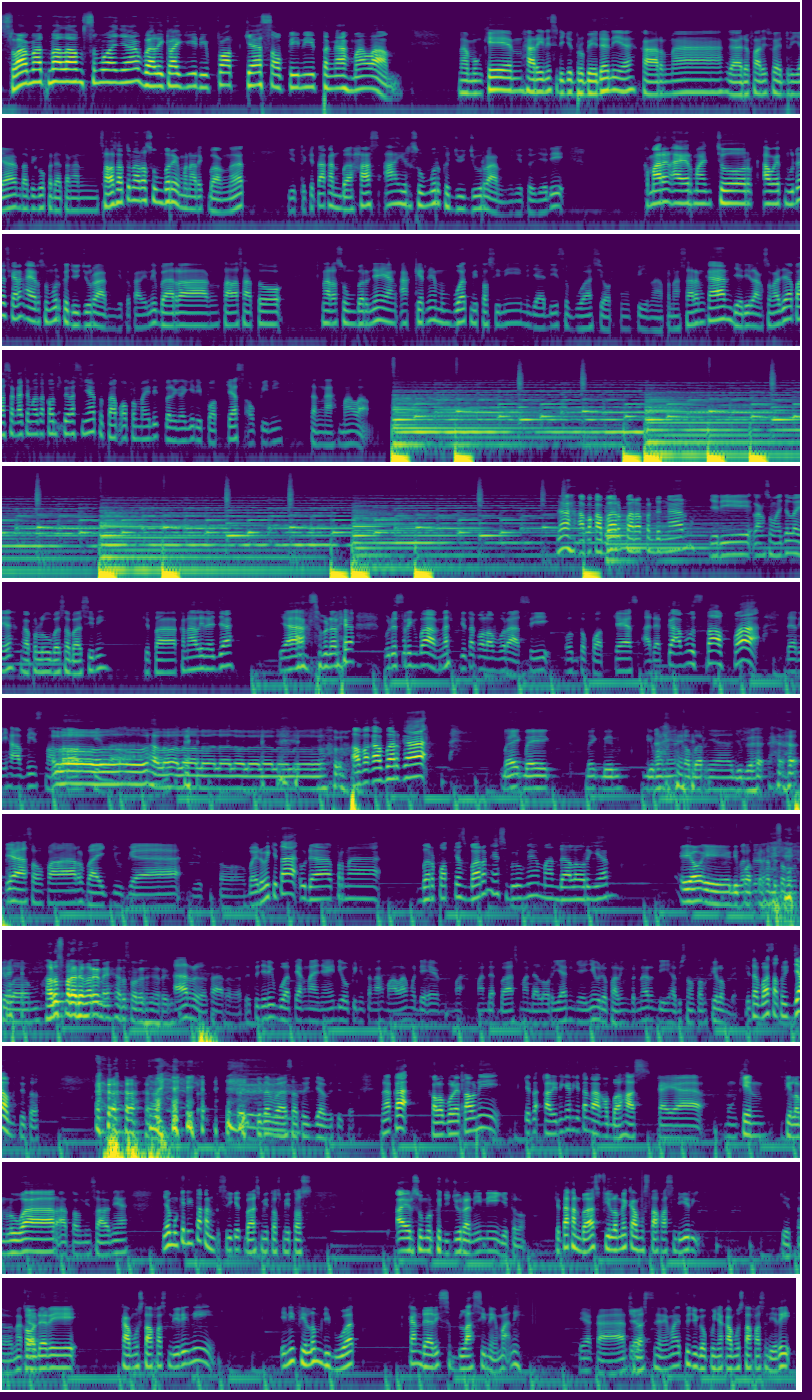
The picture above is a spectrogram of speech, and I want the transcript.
Selamat malam semuanya, balik lagi di podcast Opini Tengah Malam. Nah mungkin hari ini sedikit berbeda nih ya Karena nggak ada Faris Fedrian Tapi gue kedatangan salah satu narasumber yang menarik banget gitu. Kita akan bahas air sumur kejujuran gitu. Jadi kemarin air mancur awet muda sekarang air sumur kejujuran gitu. Kali ini barang salah satu narasumbernya yang akhirnya membuat mitos ini menjadi sebuah short movie. Nah, penasaran kan? Jadi langsung aja pasang kacamata konspirasinya, tetap open minded balik lagi di podcast Opini Tengah Malam. Nah, apa kabar para pendengar? Jadi langsung aja lah ya, nggak perlu basa-basi nih. Kita kenalin aja yang sebenarnya udah sering banget kita kolaborasi untuk podcast ada Kak Mustafa dari habis nonton halo, film. Halo, halo, halo, halo, halo, halo, halo, halo. Apa kabar Kak? Baik, baik, baik Bim. Gimana kabarnya juga? ya so far baik juga gitu. By the way kita udah pernah berpodcast bareng ya sebelumnya Mandalorian. Iyo, di podcast habis nonton film. Harus pada dengerin ya, harus pada dengerin. Harus, harus. Itu jadi buat yang nanyain di opini tengah malam nge-DM ma manda bahas Mandalorian kayaknya udah paling benar di habis nonton film deh. Kita bahas satu jam situ. kita bahas satu jam di situ. Nah kak, kalau boleh tahu nih, kita kali ini kan kita nggak ngebahas kayak mungkin film luar atau misalnya, ya mungkin kita akan sedikit bahas mitos-mitos air sumur kejujuran ini gitu loh kita akan bahas filmnya Kak Mustafa sendiri. Gitu. Nah, kalau Ya. dari Kak Mustafa sendiri nih ini film dibuat kan dari sebelah sinema nih. Ya kan? Ya. Sebelah sinema itu juga punya Kak Mustafa sendiri.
